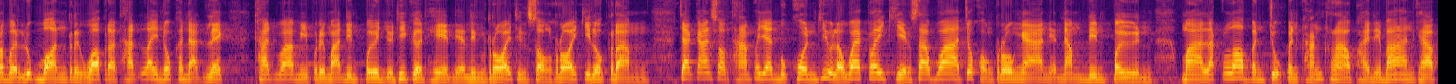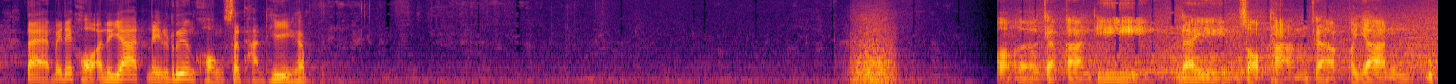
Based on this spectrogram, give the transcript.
ระเบิดลูกบอล หรือว่าประทัดไล่นกขนาดเล็ก คาดว่ามีปริมาณดินปืนอยู่ที่เกิดเหตุเนี่ย100ถึง200 กิโลกรัม จากการสอบถามพยานบุคคลที่อยู่ละแวกใกล้เคียงทราบว่าเจ้าของโรงงานเนี่ยนำดินปืน มาลักลอบบรรจุเป็นครั้งคราวภายในบ้านครับแต่ไม่ได้ขออนุญาตในเรื่องของสถานที่ครับจากการที่ได้สอบถามจากพยานบุค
